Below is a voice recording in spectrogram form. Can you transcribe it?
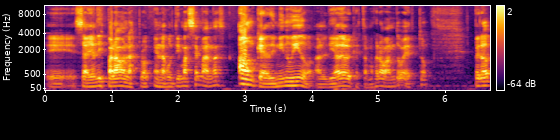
eh, se hayan disparado en las, en las últimas semanas, aunque ha disminuido al día de hoy que estamos grabando esto. Pero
